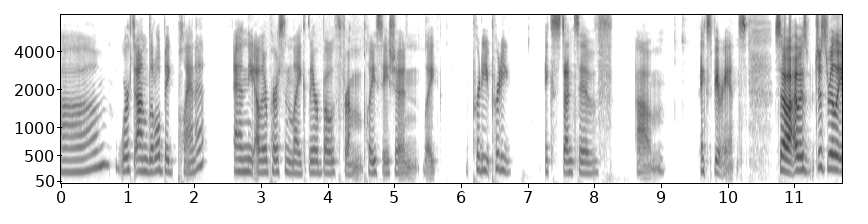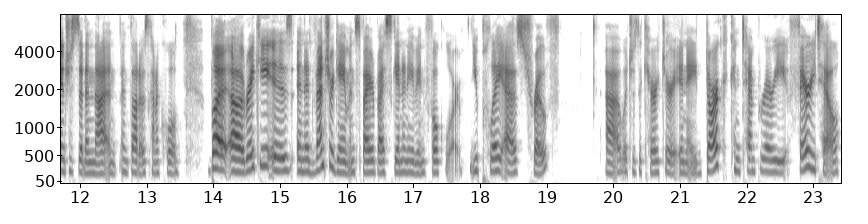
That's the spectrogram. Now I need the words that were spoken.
Um, worked on LittleBigPlanet. And the other person, like, they're both from PlayStation, like, pretty, pretty extensive um, experience. So I was just really interested in that and, and thought it was kind of cool. But uh, Reiki is an adventure game inspired by Scandinavian folklore. You play as Trove, uh, which is a character in a dark contemporary fairy tale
